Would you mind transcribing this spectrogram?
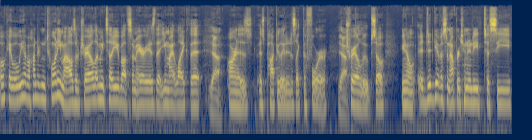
okay, well we have 120 miles of trail. Let me tell you about some areas that you might like that Yeah. aren't as as populated as like the four Yeah. trail loop. So you know, it did give us an opportunity to see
